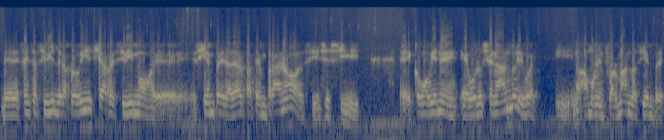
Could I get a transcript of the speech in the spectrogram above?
Defensa Civil de la provincia recibimos eh, siempre la alerta temprano, si, si, eh, cómo viene evolucionando y bueno, y nos vamos informando siempre.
